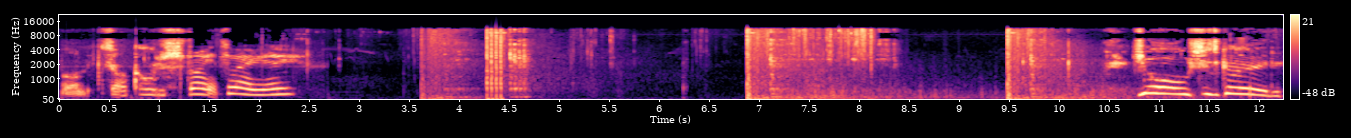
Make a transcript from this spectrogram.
Bullets are going straight through you. Yo, she's good.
